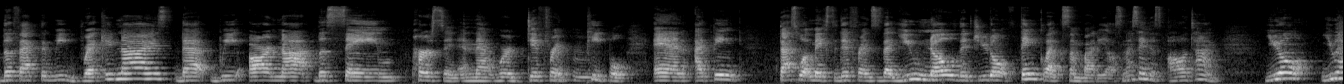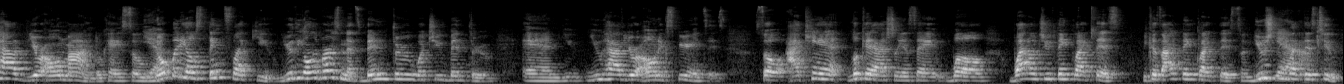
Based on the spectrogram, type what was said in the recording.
the fact that we recognized that we are not the same person and that we're different Mm-hmm. people. And I think that's what makes the difference is that you know that you don't think like somebody else. And I say this all the time. You don't you have your own mind, okay? So Yeah. nobody else thinks like you. You're the only person that's been through what you've been through and you you have your own experiences. So I can't look at Ashley and say, "Well, why don't you think like this?" Because I think like this. So you should think like this too.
